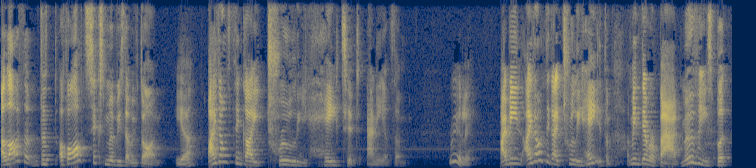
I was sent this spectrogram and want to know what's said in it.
A lot of the, the of all six movies that we've done, Yeah? I don't think I truly hated any of them. Really? I mean, I don't think I truly hated them. I mean, they were bad movies, but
